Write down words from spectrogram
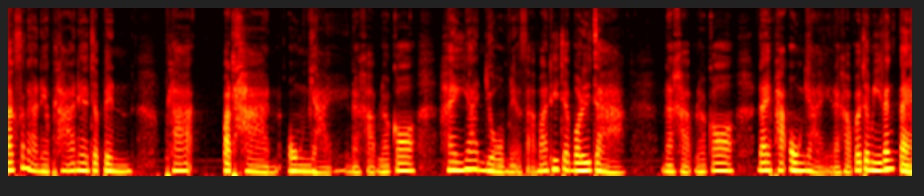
ลักษณะเนี่ยพระเนี่ยจะเป็นพระประธานองค์ใหญ่นะครับ แล้วก็ให้ญาติโยมเนี่ยสามารถที่จะบริจาคนะครับแล้วก็ได้พระองค์ใหญ่นะครับ ก็จะมีตั้งแต่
